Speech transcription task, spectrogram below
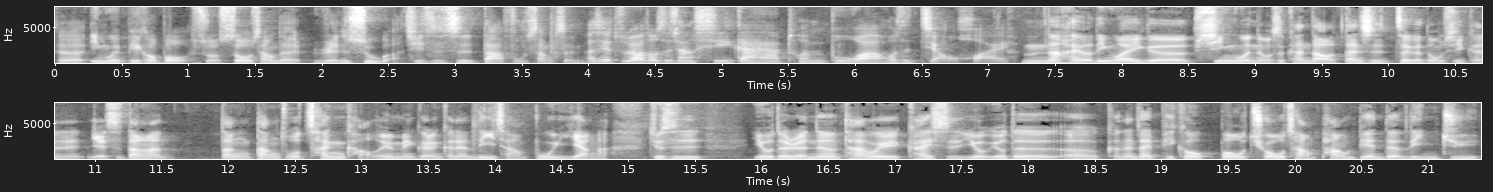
的因为 pickleball 所受伤的人数啊，其实是大幅上升。而且主要都是像膝盖啊、臀部啊，或是脚踝。嗯，那还有另外一个新闻呢，我是看到，但是这个东西可能也是当然。当当做参考，因为每个人可能立场不一样啊，就是有的人呢，他会开始有有的呃，可能在 pickleball 球场旁边的邻居。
